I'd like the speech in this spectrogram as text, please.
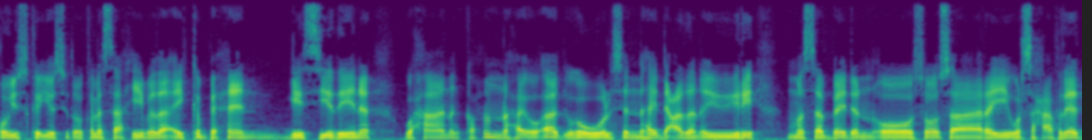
qoyska iyo sidoo kale saaxiibada ay ka baxeen geesiyadeena. Waxaanan ka xunnahay oo aada uga wawalsannahay dhacdadan ayuu yidhi mase baiden oo soo saaray war-saxaafadeed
